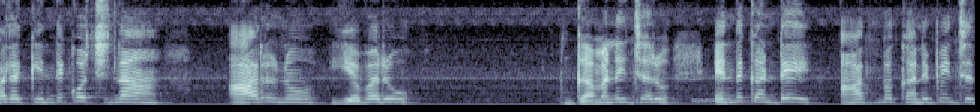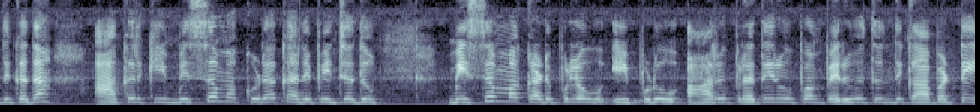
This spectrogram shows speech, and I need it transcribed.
అలా కిందికొచ్చిన ఆరును ఎవరు గమనించరు. ఎందుకంటే ఆత్మ కనిపించదు కదా ఆఖరికి మిస్సమ్మ కూడా కనిపించదు. మిస్సమ్మ కడుపులో ఇప్పుడు ఆరు ప్రతిరూపం పెరుగుతుంది కాబట్టి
